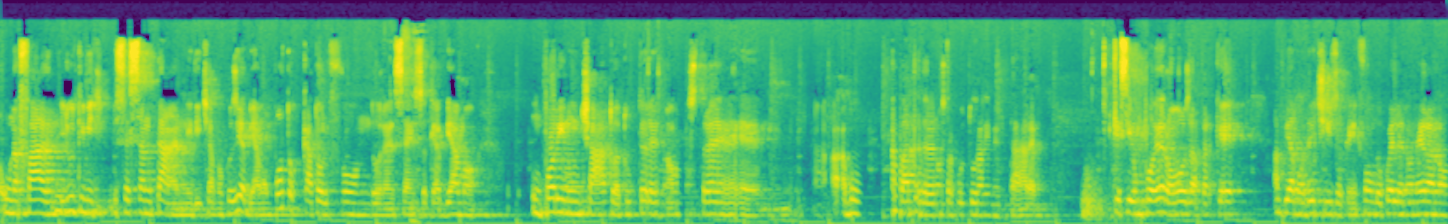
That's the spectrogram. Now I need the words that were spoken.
una fase, negli ultimi 60 anni, diciamo così, abbiamo un po' toccato il fondo, nel senso che abbiamo un po' rinunciato a tutte le nostre, a buona parte della nostra cultura alimentare, che si è un po' erosa perché abbiamo deciso che in fondo quelle non erano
